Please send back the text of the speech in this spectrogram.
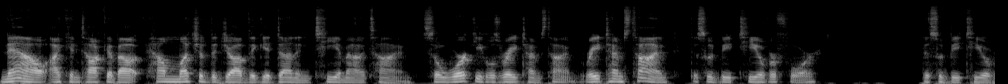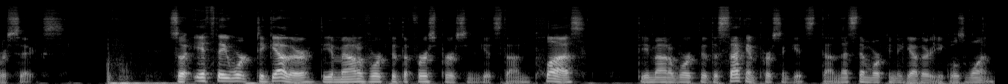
now I can talk about how much of the job they get done in t amount of time. So work equals rate times time. Rate times time, this would be t over 4. This would be t over 6. So if they work together, the amount of work that the first person gets done plus the amount of work that the second person gets done, that's them working together, equals 1.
